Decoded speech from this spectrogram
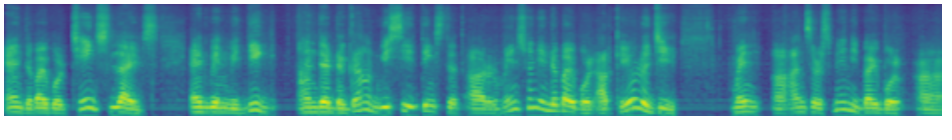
and the Bible changed lives. And when we dig under the ground, we see things that are mentioned in the Bible. Archaeology when, uh, answers many Bible uh,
